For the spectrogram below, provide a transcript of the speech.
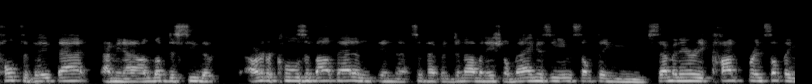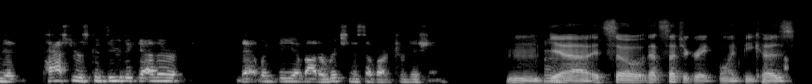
cultivate that. I mean, I'd love to see the articles about that in, in some type of denominational magazine, something seminary conference, something that pastors could do together that would be about a richness of our tradition. Mm, yeah, it's so that's such a great point because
